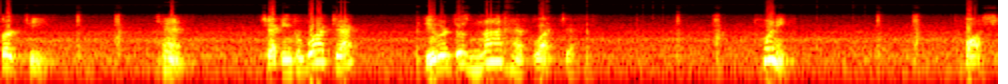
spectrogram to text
13. 10. Checking for blackjack. Dealer does not have blackjack. 20. Bust.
